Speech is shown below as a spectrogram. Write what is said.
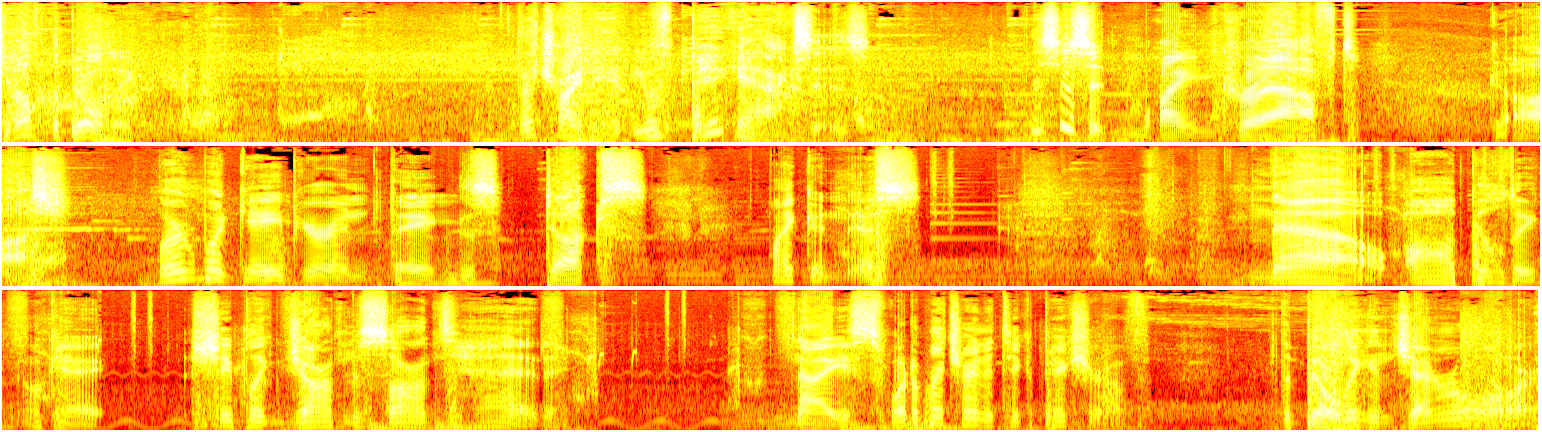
Get off the building. They're trying to hit me with pickaxes. This isn't Minecraft. Gosh. Learn what game you're in, things. Ducks. My goodness. Now. Ah, oh, building. Okay. Shaped like John Mason's head. Nice. What am I trying to take a picture of? The building in general, or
